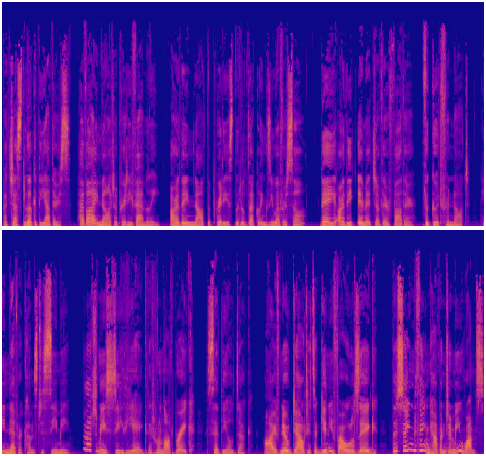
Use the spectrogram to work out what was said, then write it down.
But just look at the others. Have I not a pretty family? Are they not the prettiest little ducklings you ever saw? They are the image of their father, the good for naught. He never comes to see me. Let me see the egg that will not break, said the old duck. I've no doubt it's a guinea fowl's egg. The same thing happened to me once,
